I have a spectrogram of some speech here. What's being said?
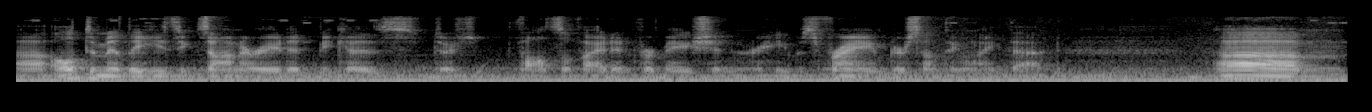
Uh, ultimately, he's exonerated because there's falsified information, or he was framed, or something like that. Um,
